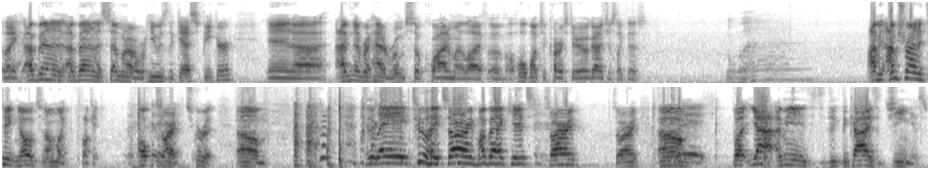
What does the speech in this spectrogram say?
Oh, like yeah. I've been in, I've been in a seminar where he was the guest speaker, and uh, I've never had a room so quiet in my life of a whole bunch of car stereo guys just like this. What? I mean, I'm trying to take notes, and I'm like, fuck it. Oh, sorry, screw it. Um, Too late. Too late. Sorry, my bad, kids. Sorry, sorry. Um, but yeah, I mean, the, the guy is a genius,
